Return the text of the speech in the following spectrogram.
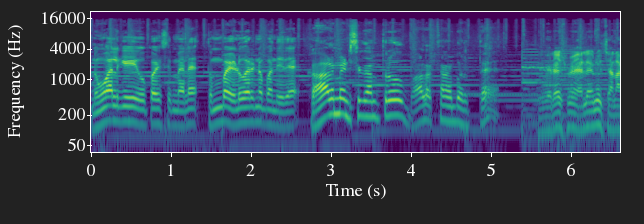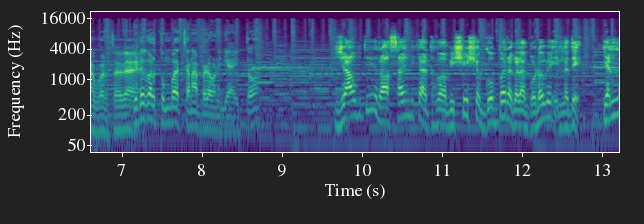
ನೂವಾಲ್ಗಿ ಉಪಯೋಗಿಸಿದ ಮೇಲೆ ತುಂಬ ಇಳುವರಿನೂ ಬಂದಿದೆ. ಕಾಳು ಮೆಣಸಿಗಂತರೂ ಭಾಳ ಚೆನ್ನಾಗಿ ಬರುತ್ತೆ. ರೇಷ್ಮೆ ಎಲೆನೂ ಚೆನ್ನಾಗಿ ಬರ್ತಾ ಇದೆ. ಗಿಡಗಳು ತುಂಬ ಚೆನ್ನಾಗಿ ಬೆಳವಣಿಗೆ ಆಯಿತು. ಯಾವುದೇ ರಾಸಾಯನಿಕ ಅಥವಾ ವಿಶೇಷ ಗೊಬ್ಬರಗಳ ಗೊಡವೆ ಇಲ್ಲದೆ ಎಲ್ಲ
